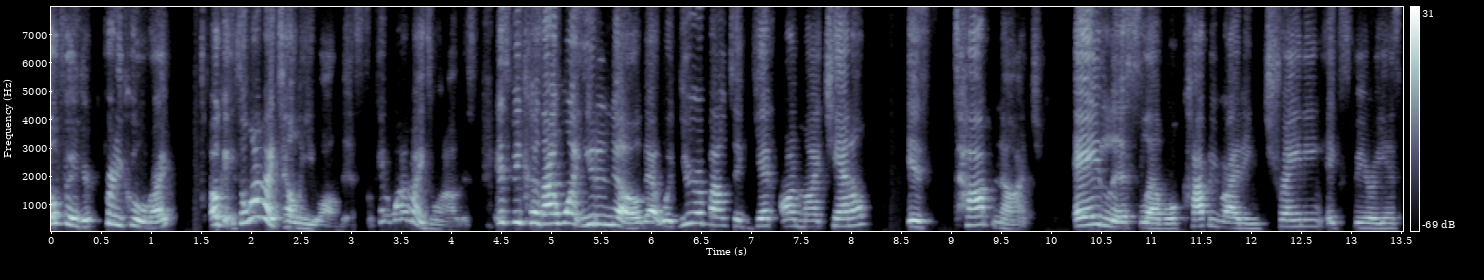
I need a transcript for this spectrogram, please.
Go figure. Pretty cool, right? Okay, so why am I telling you all this? Okay, why am I doing all this? It's because I want you to know that what you're about to get on my channel is top notch, A list level copywriting training, experience,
